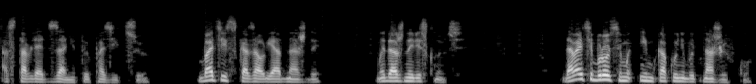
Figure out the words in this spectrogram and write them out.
оставлять занятую позицию. «Батис», — сказал я однажды, — «мы должны рискнуть. Давайте бросим им какую-нибудь наживку.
